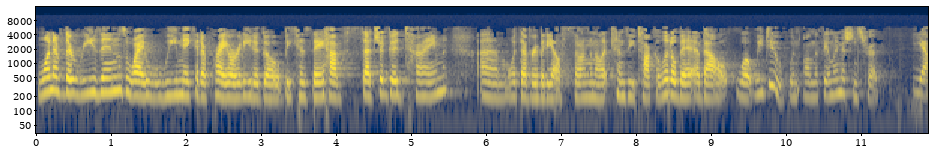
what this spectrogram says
one of the reasons why we make it a priority to go because they have such a good time um, with everybody else. So I'm going to let Kenzie talk a little bit about what we do when, on the family missions trip. Yeah.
